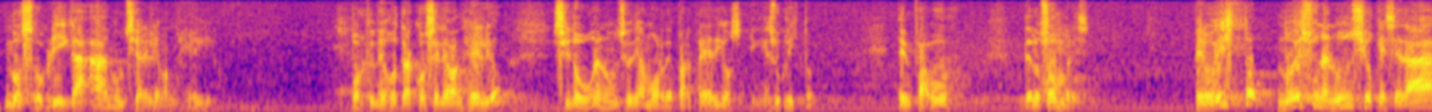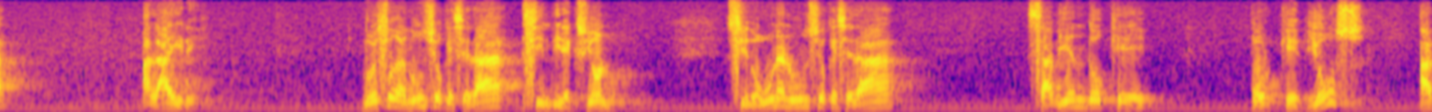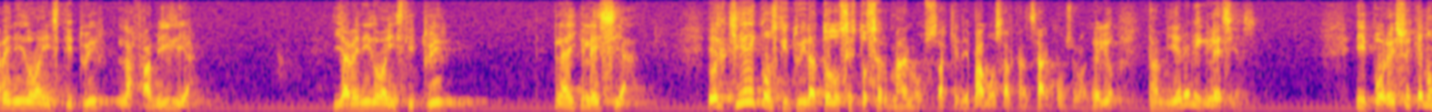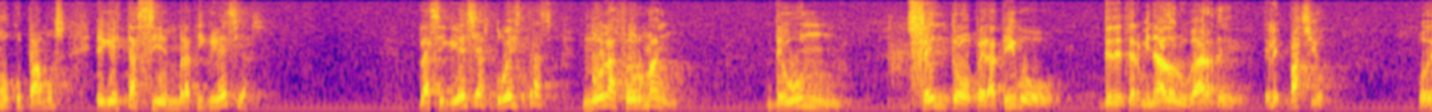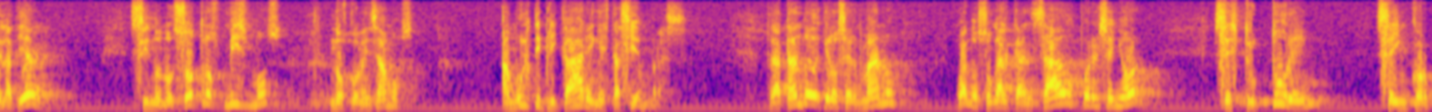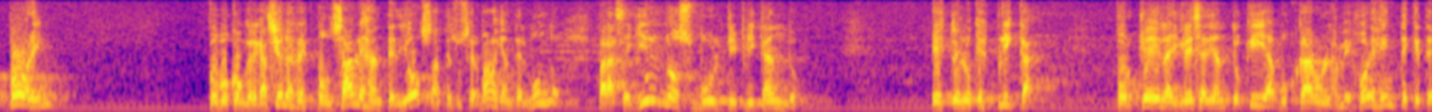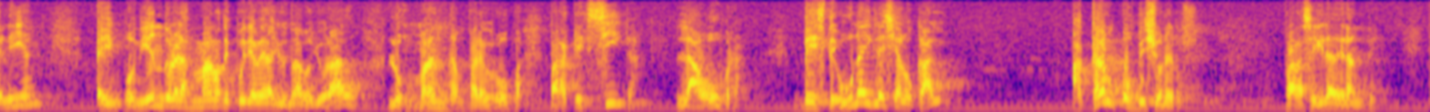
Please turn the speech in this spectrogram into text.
nos obliga a anunciar el Evangelio. Porque no es otra cosa el Evangelio, sino un anuncio de amor de parte de Dios en Jesucristo en favor de los hombres. Pero esto no es un anuncio que se da al aire, no es un anuncio que se da sin dirección, sino un anuncio que se da sabiendo que porque Dios ha venido a instituir la familia y ha venido a instituir la iglesia, él quiere constituir a todos estos hermanos a quienes vamos a alcanzar con su evangelio, también en iglesias. Y por eso es que nos ocupamos en esta siembra de iglesias. Las iglesias nuestras no la forman de un centro operativo de determinado lugar del espacio, o de la tierra, sino nosotros mismos nos comenzamos a multiplicar en estas siembras, tratando de que los hermanos, cuando son alcanzados por el Señor, se estructuren, se incorporen como congregaciones responsables ante Dios, ante sus hermanos y ante el mundo, para seguirnos multiplicando. Esto es lo que explica por qué la iglesia de Antioquía buscaron las mejores gentes que tenían e imponiéndole las manos después de haber ayunado llorado, los mandan para Europa para que siga la obra desde una iglesia local a campos misioneros para seguir adelante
